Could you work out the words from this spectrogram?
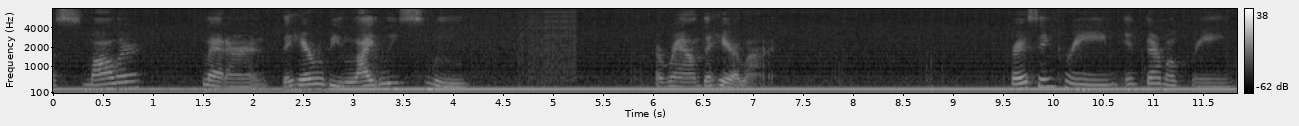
a smaller flat iron, the hair will be lightly smooth around the hairline. Pressing cream and thermo cream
